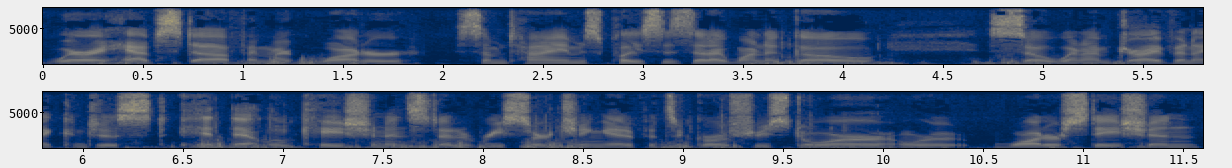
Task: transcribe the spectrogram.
where I have stuff. I mark water sometimes, places that I want to go. So when I'm driving, I can just hit that location instead of researching it if it's a grocery store or water station.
